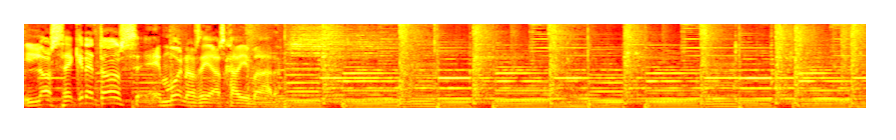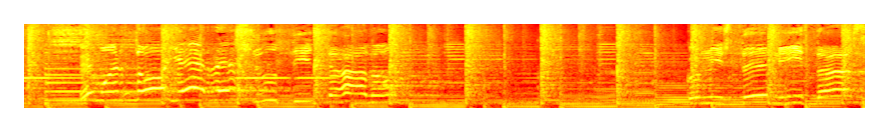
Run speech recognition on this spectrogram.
los secretos en Buenos Días, Javimar. He muerto y he resucitado con mis cenizas.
